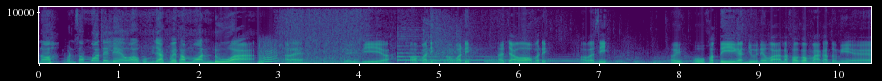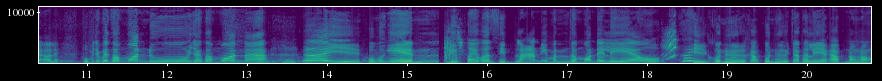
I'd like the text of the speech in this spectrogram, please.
เนาะมันซัมมอนได้แล้วอะ ผมอยากไปซัมมอนดูอะอะไร JP เหรอออกมาดิออกมาดิถ้าจะเอาออกมาดิออกมาสิเฮ้ยโอ้เขาตีกันอยู่เนี่ยหว่าแล้วเขาก็มากันตรงนี้เออเอาเลย ผมจะไปซัมมอนดูอยากซัมมอนน่ะเฮ้ยผมเพิ่งเห็นลืมไปว่า 10 ล้านนี่มันซัมมอนได้แล้วเฮ้ยคนเหือครับคนเหือเจ้าทะเลครับน้อง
